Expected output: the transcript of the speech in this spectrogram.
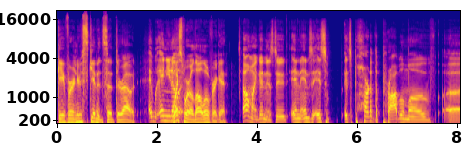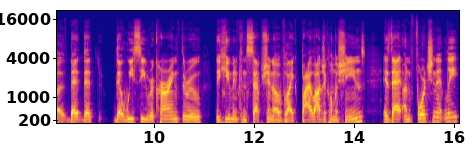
gave her a new skin and sent her out. And, and you know, Westworld all over again. Oh my goodness, dude! And, and it's, it's it's part of the problem of uh that that that we see recurring through the human conception of like biological machines is that unfortunately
